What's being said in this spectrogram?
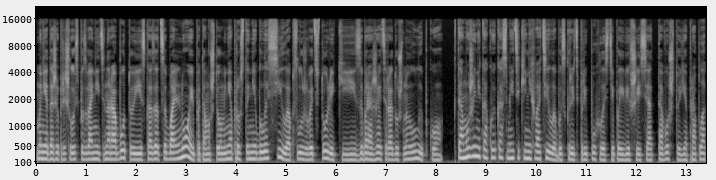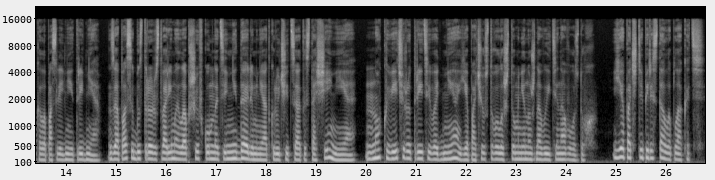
Мне даже пришлось позвонить на работу и сказаться больной, потому что у меня просто не было сил обслуживать столики и изображать радушную улыбку. К тому же никакой косметики не хватило бы скрыть припухлости, появившиеся от того, что я проплакала последние три дня. Запасы быстрорастворимой лапши в комнате не дали мне отключиться от истощения, но к вечеру третьего дня я почувствовала, что мне нужно выйти на воздух. Я почти перестала плакать.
